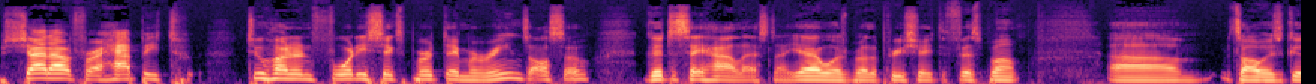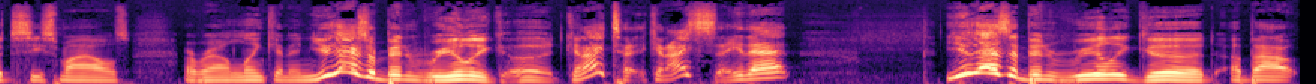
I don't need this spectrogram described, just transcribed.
shout out for a happy t- 246th birthday, Marines. Also, good to say hi last night. Yeah, it was, brother. Appreciate the fist bump. Um, it's always good to see smiles around Lincoln, and you guys have been really good. Can I t- can I say that? You guys have been really good about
